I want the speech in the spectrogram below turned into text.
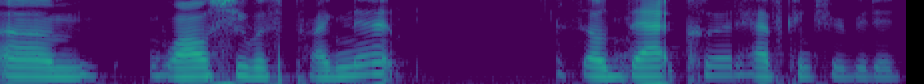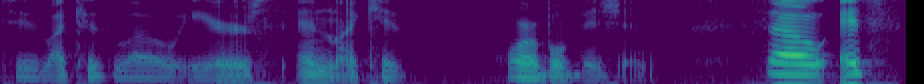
um, while she was pregnant, so that could have contributed to like his low ears and like his horrible vision. So it's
